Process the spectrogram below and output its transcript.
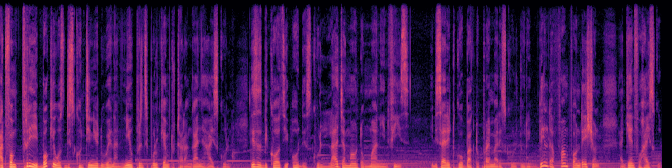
At Form 3, Boke was discontinued when a new principal came to Taranganya High School. This is because he owed the school large amount of money in fees. He decided to go back to primary school to rebuild a firm foundation again for high school.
